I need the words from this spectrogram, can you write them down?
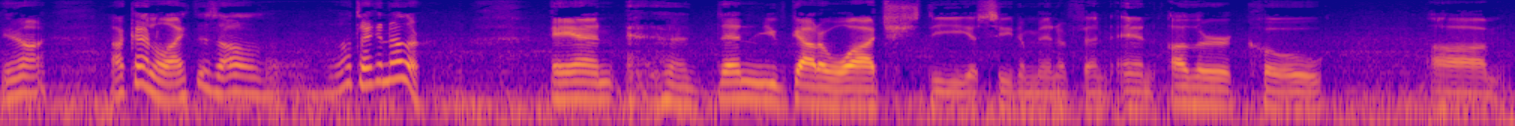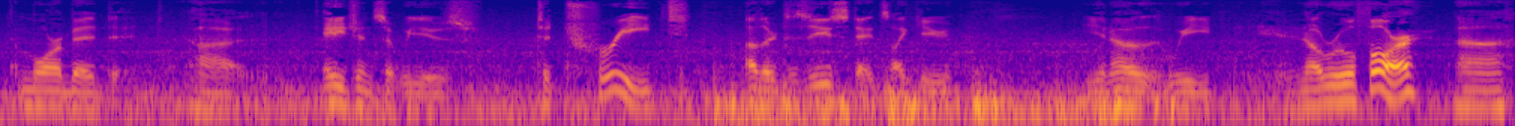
You know, I kind of like this. I'll I'll take another. And then you've got to watch the acetaminophen and other co um, morbid uh, agents that we use to treat other disease states. Like you, you know, we know Rule Four. Uh,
